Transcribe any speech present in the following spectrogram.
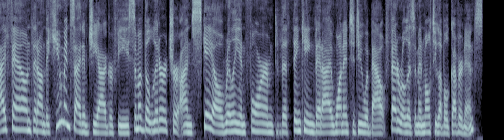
I found that on the human side of geography, some of the literature on scale really informed the thinking that I wanted to do about federalism and multi level governance.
